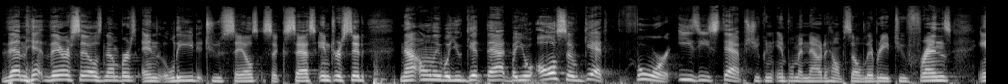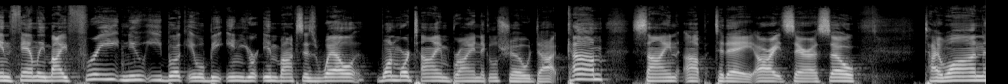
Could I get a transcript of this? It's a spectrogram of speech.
them hit their sales numbers and lead to sales success. Interested? Not only will you get that, but you'll also get four easy steps you can implement now to help sell Liberty to friends and family. My free new ebook, it will be in your inbox as well. One more time, briannicholsshow.com. Sign up today. All right, Sarah. So, Taiwan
